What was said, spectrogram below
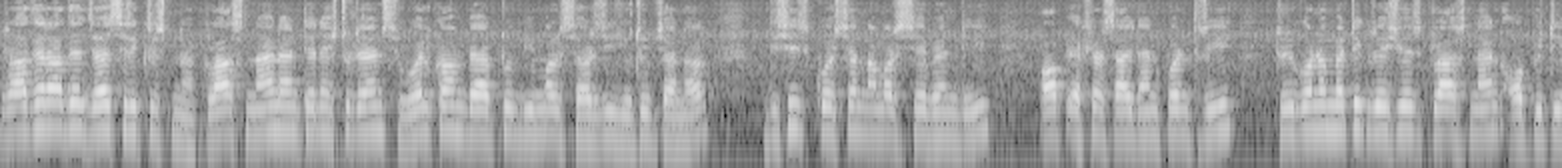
राधे राधे जय Shri Krishna class nine and ten students welcome back to Bimal sir ji YouTube channel this is question number seven D of exercise nine point three trigonometric ratios class nine O P T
